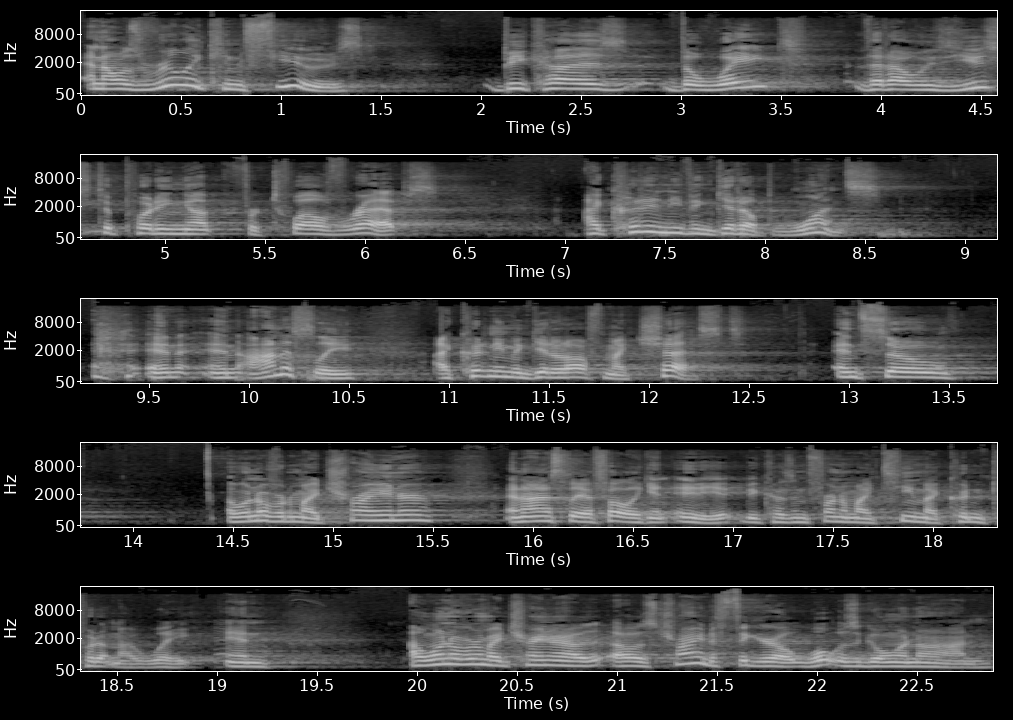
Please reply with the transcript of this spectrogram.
and I was really confused because the weight that I was used to putting up for 12 reps, I couldn't even get up once. And, and honestly, I couldn't even get it off my chest. And so I went over to my trainer, and honestly, I felt like an idiot because in front of my team, I couldn't put up my weight. And I went over to my trainer, I was, I was trying to figure out what was going on.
